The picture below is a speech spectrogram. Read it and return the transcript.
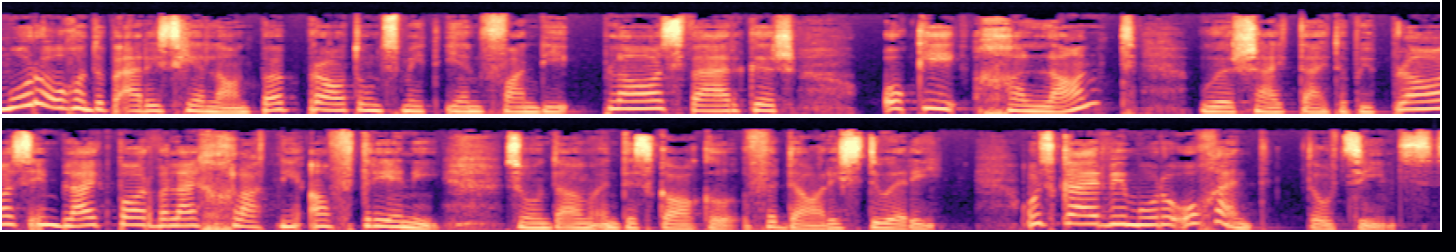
Môreoggend op RSG Landbou praat ons met een van die plaaswerkers, Okkie Galant, oor sy tyd op die plaas en blykbaar wil hy glad nie aftree nie. So onthou om in te skakel vir daardie storie. Ons kuier weer môreoggend. Totsiens.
